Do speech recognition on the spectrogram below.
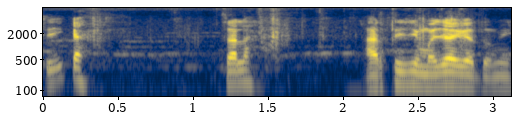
ठीक आहे. चला. आरतीची मजा घ्या तुम्ही.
